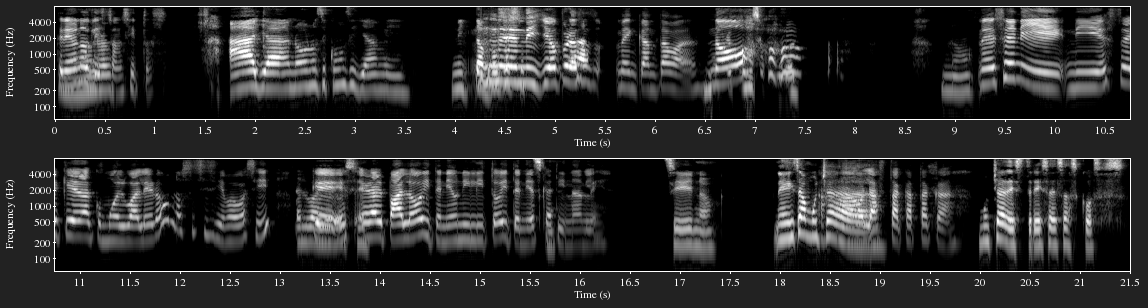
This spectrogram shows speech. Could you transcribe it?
Tenía unos listoncitos. Ah, ya, no, no sé cómo se llamen. Ni tampoco. ni yo, pero esos me encantaban. No. No. Ese ni, ni este que era como el valero, no sé si se llamaba así. El valero, que era el palo y tenía un hilito y tenías que atinarle. Sí, no. Necesita mucha. las taca taca. Mucha destreza esas cosas.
